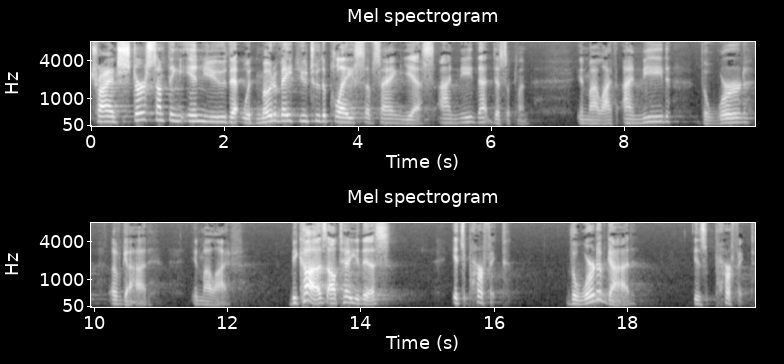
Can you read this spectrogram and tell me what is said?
try and stir something in you that would motivate you to the place of saying, Yes, I need that discipline in my life. I need the Word of God in my life. Because, I'll tell you this, it's perfect. The Word of God is perfect.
